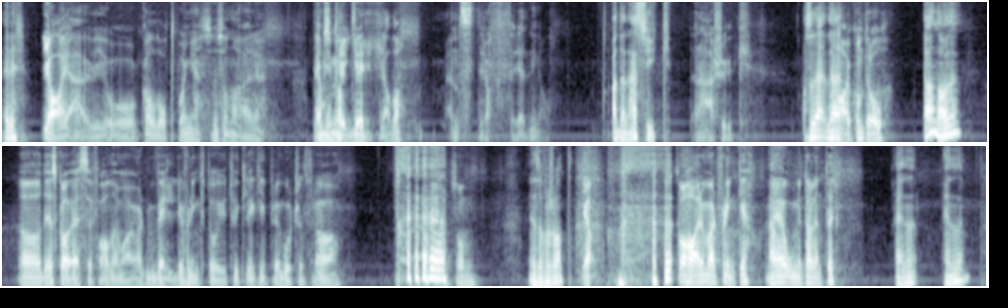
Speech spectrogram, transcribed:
Eller? Ja, jeg vil jo kalle det åtte poeng. Jeg syns han er Det er ikke så mye å gjøre, da. Men strafferedning, da. Ja, den er syk. Den er sjuk. Altså, det, det Han har jo kontroll. ja, han har jo det. Og det skal jo SF ha. De har jo vært veldig flinke til å utvikle keepere, bortsett fra som En som forsvant. Ja. Så har de vært flinke med unge talenter. Er Enig i det. Enig det.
